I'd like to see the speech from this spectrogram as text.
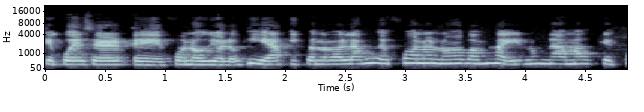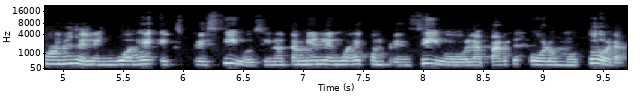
que puede ser eh, fonoaudiología. Y cuando hablamos de fono, no vamos a irnos nada más que fono es de lenguaje expresivo, sino también lenguaje comprensivo o la parte oromotora,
